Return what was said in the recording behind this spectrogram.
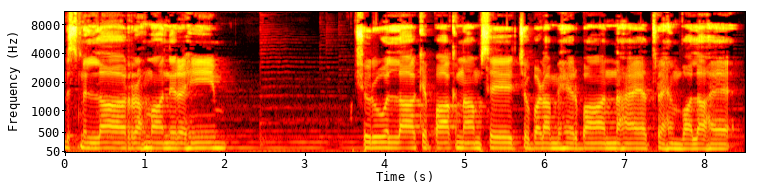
बिस्मिल्लाहिर्रहमानिर्रहीम। शुरू अल्लाह के पाक नाम से जो बड़ा मेहरबान, नहायत रहम वाला है।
